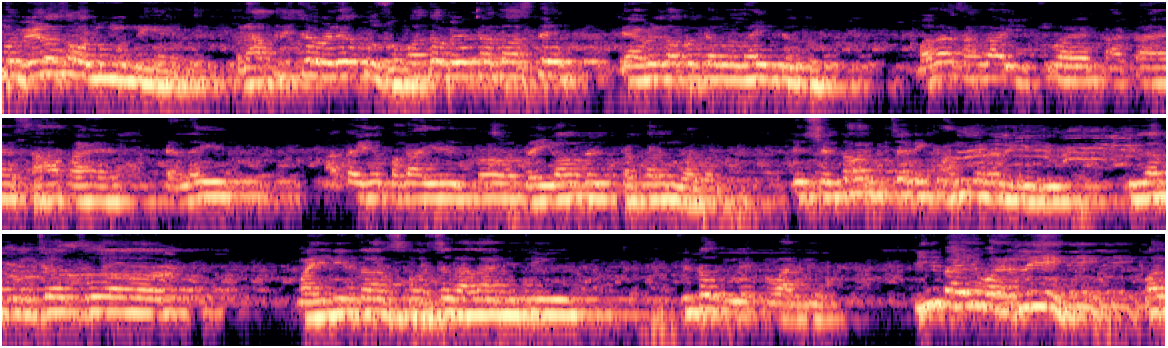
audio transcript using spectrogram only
तो वेळच अवलंबून नाही आहे. रात्रीच्या वेळेत तो झोपाचा वेळ त्याचा असते त्यावेळेस आपण त्याला लाइट देतो. मला सांगा इचू आहे काटा आहे साप आहे त्यालाही आता हे बघा हे एक दहीगावचं एक प्रकरण झालं. ते शेतावर बिचारी काम करायला गेली. तिला तुमच्याच वाहिनीचा स्पर्श झाला आणि ती तिथंच वारली. ती बाई भरली पण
